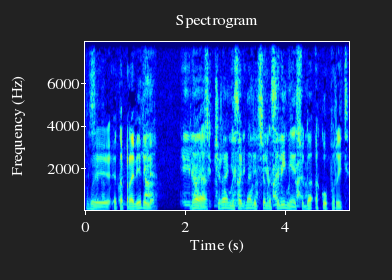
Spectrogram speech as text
Вы это проверили? Да, вчера они согнали все население сюда окоп рыть.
